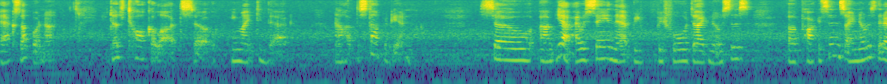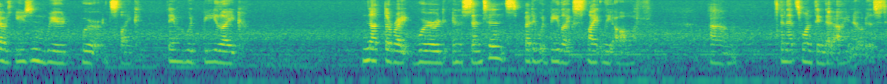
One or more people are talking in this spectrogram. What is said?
acts up or not. He does talk a lot, so he might do that. And I'll have to stop again. So, um, yeah, I was saying that be before diagnosis of Parkinson's, I noticed that I was using weird words. Like, they would be like not the right word in a sentence, but it would be like slightly off. Um, and that's one thing that I noticed.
